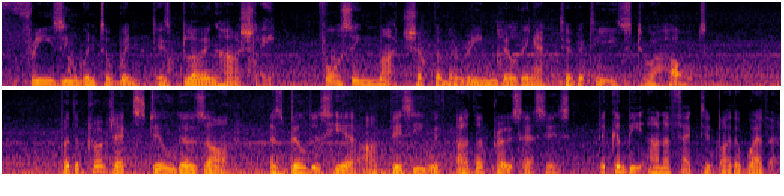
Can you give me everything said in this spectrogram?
Freezing winter wind is blowing harshly, forcing much of the marine building activities to a halt. But the project still goes on, as builders here are busy with other processes that can be unaffected by the weather.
